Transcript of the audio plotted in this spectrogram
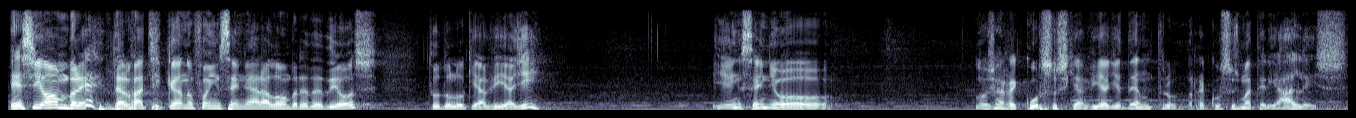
Esse homem do Vaticano foi ensinar ao homem de Deus tudo o que havia allí. E ensinou os recursos que havia de dentro, recursos materiais,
